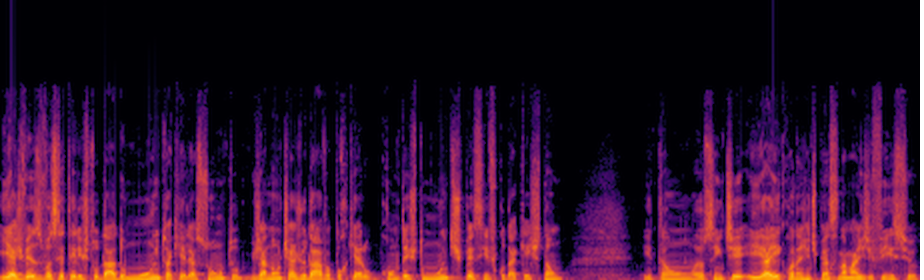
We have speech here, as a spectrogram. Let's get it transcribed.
E às vezes você ter estudado muito aquele assunto já não te ajudava, porque era um contexto muito específico da questão. Então eu senti. E aí, quando a gente pensa na mais difícil,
